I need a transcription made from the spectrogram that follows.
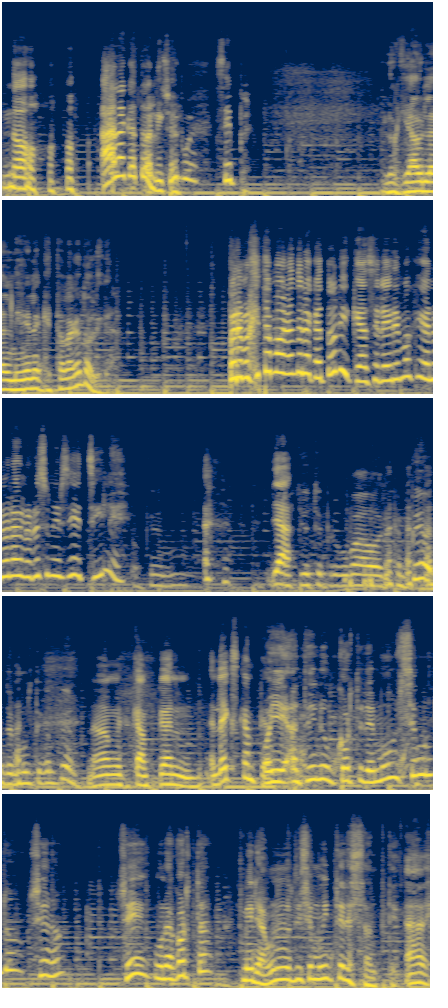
No. Ah, la católica. Sí, pues. Sí, pues. Lo que habla del nivel en que está la Católica. Pero ¿por qué estamos hablando de la católica? Celebremos que ganó la gloriosa Universidad de Chile. Porque Ya. yo estoy preocupado del campeón, del multicampeón. No, el campeón, el ex campeón. Oye, antes de ir a un corte, ¿tenemos un segundo? ¿Sí o no? ¿Sí? ¿Una corta? Mira, una noticia muy interesante. A ver.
